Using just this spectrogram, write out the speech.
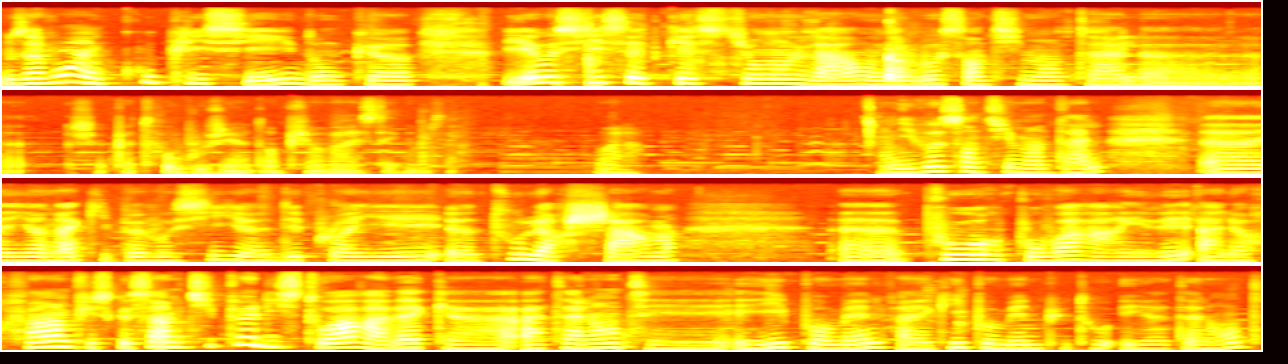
Nous avons un couple ici, donc euh, il y a aussi cette question-là au niveau sentimental. Euh, je ne vais pas trop bouger, tant pis, on va rester comme ça. Voilà. Au niveau sentimental, il y en a qui peuvent aussi déployer tout leur charme euh, pour pouvoir arriver à leur fin, puisque c'est un petit peu l'histoire avec euh, Atalante et, Hippomène, enfin avec Hippomène plutôt et Atalante.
